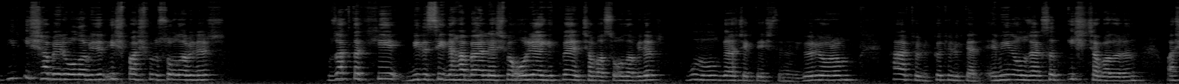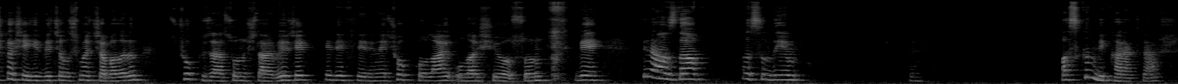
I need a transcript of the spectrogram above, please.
Bir iş haberi olabilir, iş başvurusu olabilir Uzaktaki birisiyle haberleşme, oraya gitme çabası olabilir. Bunu gerçekleştirdiğini görüyorum. Her türlü kötülükten emin olacaksın. İş çabaların, başka şehirde çalışma çabaların çok güzel sonuçlar verecek. Hedeflerine çok kolay ulaşıyorsun ve biraz da nasıl diyeyim baskın bir karakter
